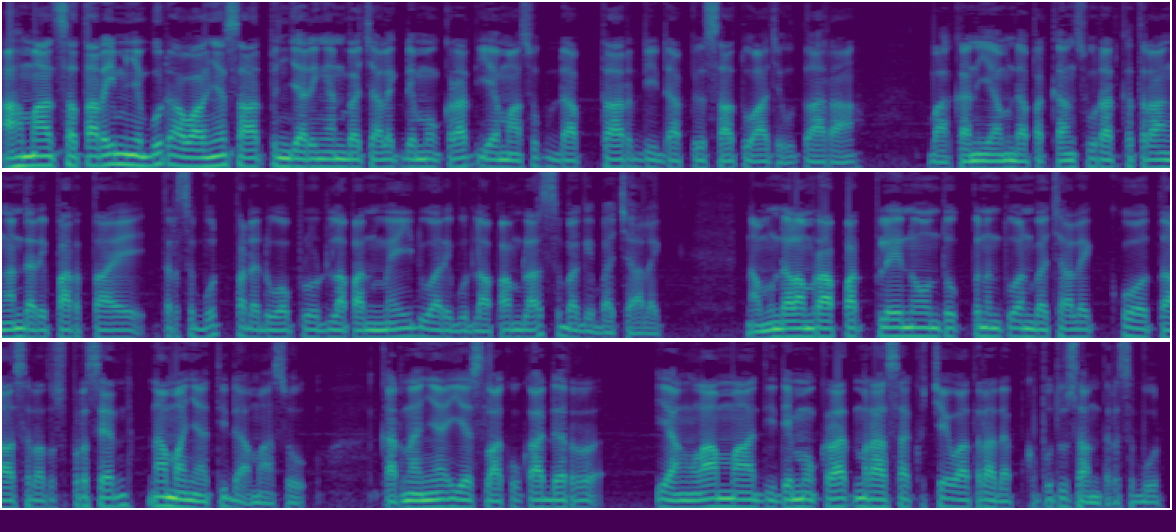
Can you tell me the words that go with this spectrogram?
Ahmad Satari menyebut awalnya saat penjaringan bacalek Demokrat ia masuk daftar di Dapil 1 Aceh Utara. Bahkan ia mendapatkan surat keterangan dari partai tersebut pada 28 Mei 2018 sebagai bacalek. Namun dalam rapat pleno untuk penentuan bacalek kuota 100%, namanya tidak masuk. Karenanya ia selaku kader yang lama di Demokrat merasa kecewa terhadap keputusan tersebut.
